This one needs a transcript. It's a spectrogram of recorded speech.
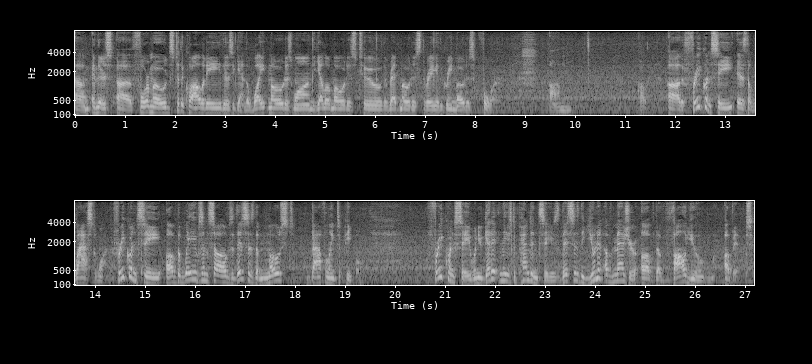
um, and there's uh, four modes to the quality. There's again, the white mode is one, the yellow mode is two, the red mode is three, the green mode is four. Um. Uh, the frequency is the last one. The frequency of the waves themselves, this is the most baffling to people. Frequency, when you get it in these dependencies, this is the unit of measure of the volume of it.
